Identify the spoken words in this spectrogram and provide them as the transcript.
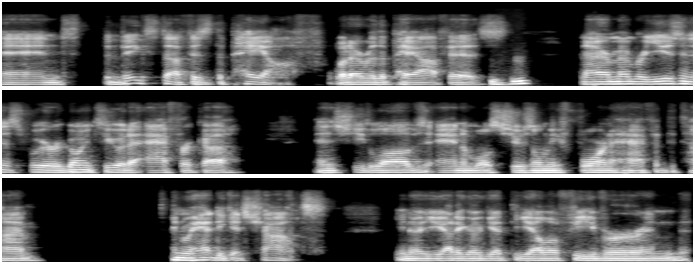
and the big stuff is the payoff, whatever the payoff is. Mm-hmm. And I remember using this. We were going to go to Africa, and she loves animals. She was only four and a half at the time, and we had to get shots. You know, you got to go get the yellow fever and,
